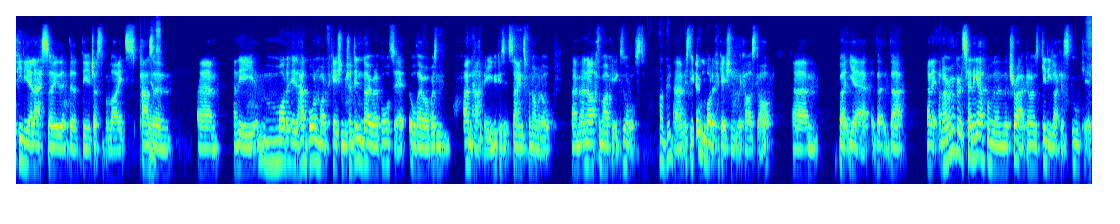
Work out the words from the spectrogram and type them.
PDLS, so the, the, the adjustable lights, PASM, yes. um, and the mod. It had one modification which I didn't know when I bought it, although I wasn't unhappy because it sounds phenomenal. Um, an aftermarket exhaust. Oh, good. Um, it's the only modification that the car's got. Um, but yeah, that that and, it, and I remember turning up on the, the track and I was giddy like a school kid.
